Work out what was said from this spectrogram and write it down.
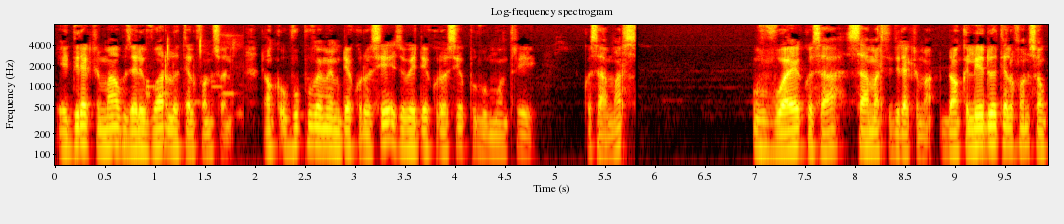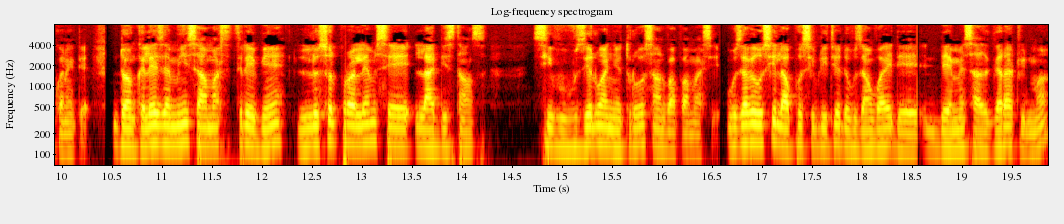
et directement vous allez voir le téléphone sonner. Donc, vous pouvez même décrocher. Je vais décrocher pour vous montrer que ça marche vous voyez que ça, ça marche directement. Donc les deux téléphones sont connectés. Donc les amis, ça marche très bien. Le seul problème, c'est la distance. Si vous vous éloignez trop, ça ne va pas marcher. Vous avez aussi la possibilité de vous envoyer des, des messages gratuitement.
